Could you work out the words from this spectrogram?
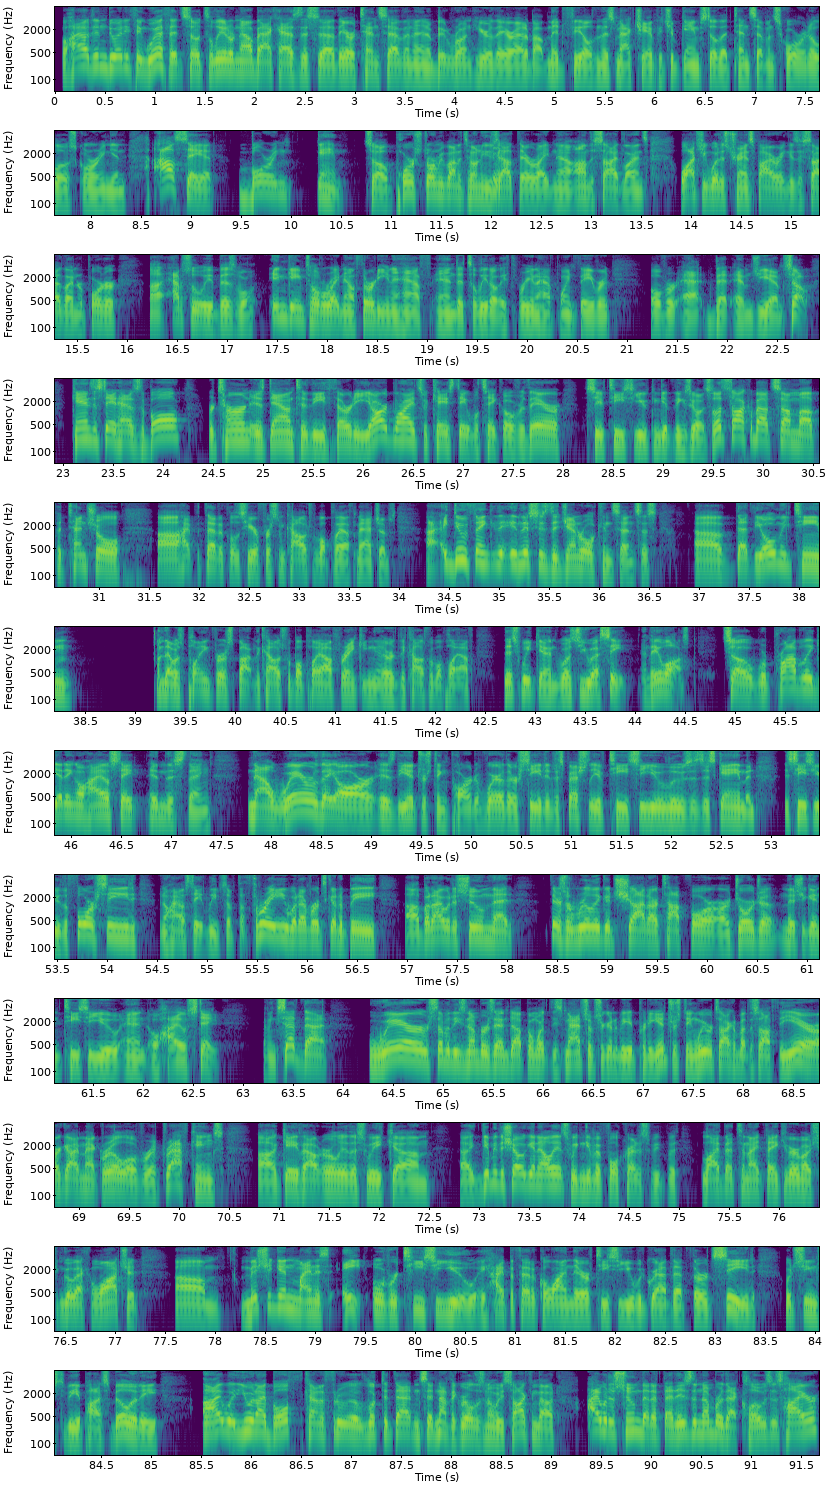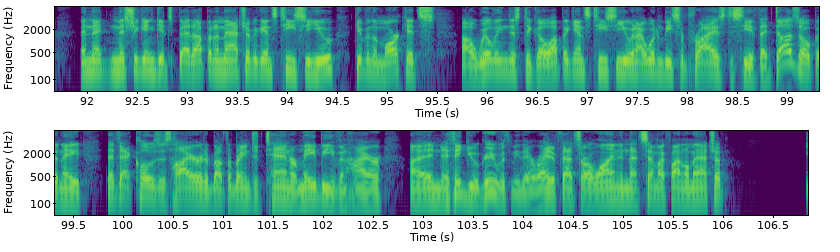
Ohio didn't do anything with it, so Toledo now back has this. Uh, they are 10 7 and a big run here. They are at about midfield in this MAC championship game, still that 10 7 score at a low scoring and I'll say it, boring game. So poor Stormy Buonantony, who's out there right now on the sidelines, watching what is transpiring as a sideline reporter, uh, absolutely abysmal. In game total right now, 30 and a half, and uh, Toledo a three and a half point favorite over at BetMGM. So Kansas State has the ball. Return is down to the 30 yard line, so K State will take over there. See if TCU can get things going. So let's talk about some uh, potential uh, hypotheticals here for some college football playoff matchups. I do think, and this is the general consensus, uh, that the only team that was playing for a spot in the college football playoff ranking or the college football playoff this weekend was USC, and they lost. So we're probably getting Ohio State in this thing. Now, where they are is the interesting part of where they're seated, especially if TCU loses this game and is TCU the four seed and Ohio State leaps up to three, whatever it's going to be. Uh, but I would assume that there's a really good shot. Our top four are Georgia, Michigan, TCU, and Ohio State. Having said that, where some of these numbers end up and what these matchups are going to be pretty interesting. We were talking about this off the air. Our guy Matt Grill over at DraftKings uh, gave out earlier this week. Um, uh, give me the show again, Elliot, so we can give it full credit to people. Live bet tonight. Thank you very much. You can go back and watch it. Um, Michigan minus eight over TCU, a hypothetical line there if TCU would grab that third seed, which seems to be a possibility. I would, you and I both kind of threw looked at that and said, not the grill what he's talking about. I would assume that if that is the number, that closes higher, and that Michigan gets bet up in a matchup against TCU, given the market's uh, willingness to go up against TCU. And I wouldn't be surprised to see if that does open eight, that that closes higher at about the range of ten or maybe even higher. Uh, and I think you agree with me there, right? If that's our line in that semifinal matchup.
